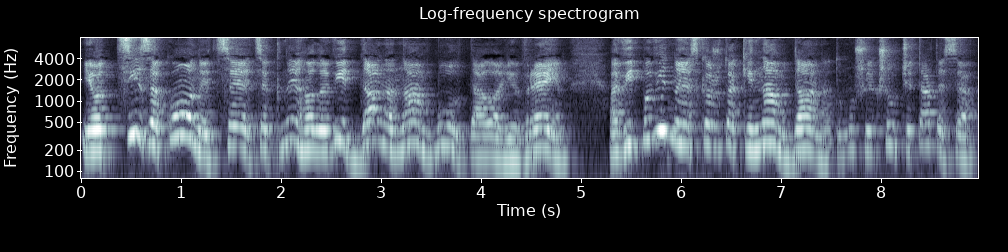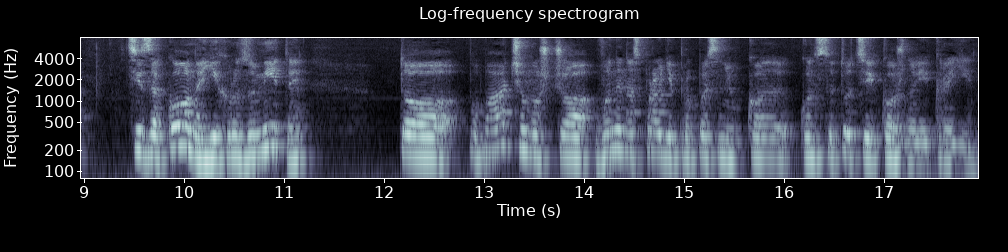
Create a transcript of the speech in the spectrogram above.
І от ці закони, це, ця книга Левіт дана нам була дала євреям. А відповідно, я скажу так, і нам дана, тому що якщо вчитатися ці закони, їх розуміти, то побачимо, що вони насправді прописані в Конституції кожної країни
